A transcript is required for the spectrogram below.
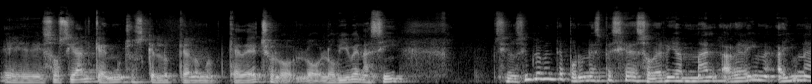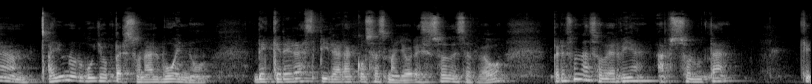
eh, social, que hay muchos que, lo, que, de hecho lo, lo, viven así, sino simplemente por una especie de soberbia mal. A ver, hay, hay, una, hay un orgullo personal bueno de querer aspirar a cosas mayores, eso desde luego, pero es una soberbia absoluta que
